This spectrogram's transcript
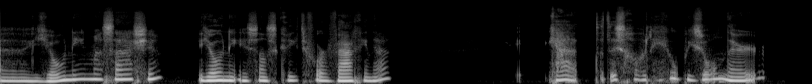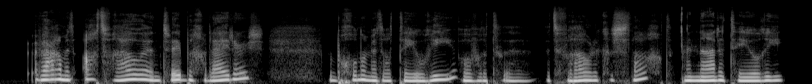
uh, yoni-massage. Yoni is Sanskriet voor vagina. Ja, dat is gewoon heel bijzonder. We waren met acht vrouwen en twee begeleiders. We begonnen met wat theorie over het, uh, het vrouwelijk geslacht. En na de theorie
